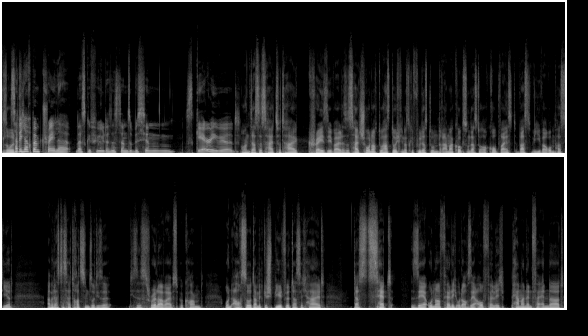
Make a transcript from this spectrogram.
So Das hatte ich auch beim Trailer das Gefühl, dass es dann so ein bisschen scary wird. und das ist halt total crazy, weil das ist halt schon noch, du hast durchgehend das Gefühl, dass du ein Drama guckst und dass du auch grob weißt, was, wie, warum passiert. Aber dass das halt trotzdem so diese, diese Thriller-Vibes bekommt und auch so damit gespielt wird, dass sich halt das Set sehr unauffällig oder auch sehr auffällig permanent verändert,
